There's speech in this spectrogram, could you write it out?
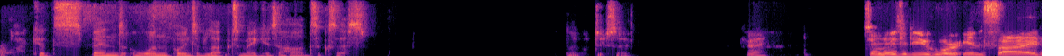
I could spend one point of luck to make it a hard success. I will do so. Okay. So those of you who are inside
